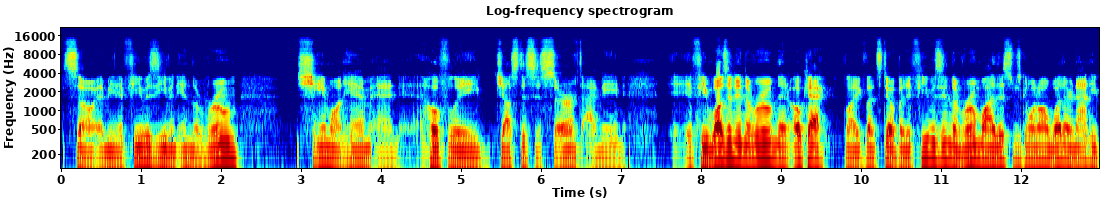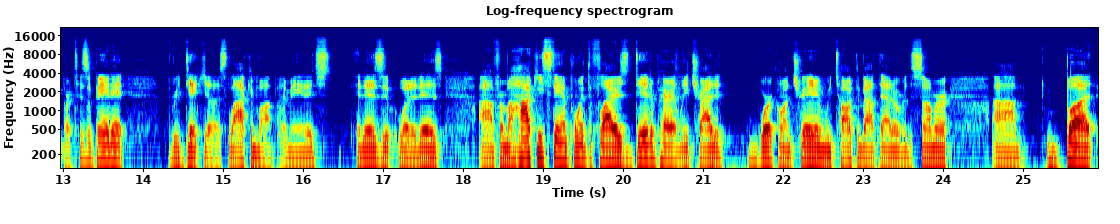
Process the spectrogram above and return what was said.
so, I mean, if he was even in the room, shame on him, and hopefully justice is served. I mean, if he wasn't in the room, then okay, like let's do it. But if he was in the room while this was going on, whether or not he participated, ridiculous. Lock him up. I mean, it's it is what it is. Uh, from a hockey standpoint, the Flyers did apparently try to work on trading. We talked about that over the summer. Um, but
